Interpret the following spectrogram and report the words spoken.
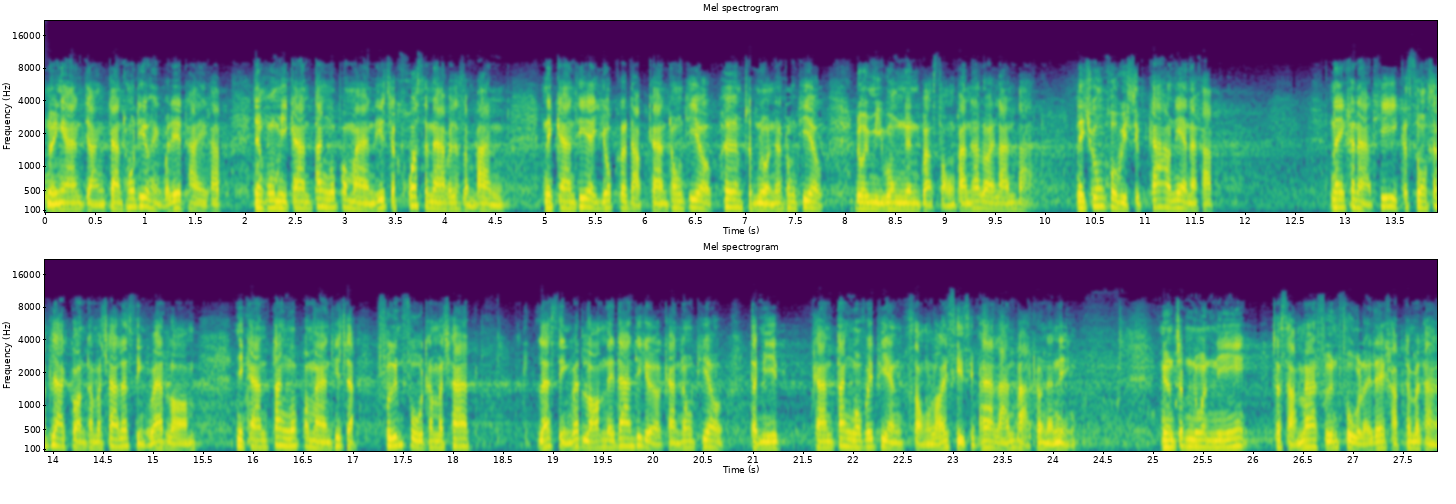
หน่วยงานอย่างการท่องเที่ยวแห่งประเทศไทยครับยังคงมีการตั้งงบประมาณที่จะโฆษณาประชาสัมพันธ์ ในการที่จะยกระดับการท่องเที่ยวเพิ่มจำนวนนักท่องเที่ยว โดยมีวงเงินกว่า 2,500 ล้านบาท ในช่วงโควิด -19 เนี่ยนะครับ ในขณะที่กระทรวงทรัพยากรธรรมชาติและสิ่งแวดล้อม มีการตั้งงบประมาณที่จะฟื้นฟูธรรมชาติ และสิ่งแวดล้อมในด้านที่เกี่ยวกับการท่องเที่ยว แต่มีการตั้งงบไว้เพียง 245 ล้านบาทเท่านั้นเอง เงินจำนวนนี้จะสามารถฟื้นฟูอะไรได้ครับท่านประธาน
